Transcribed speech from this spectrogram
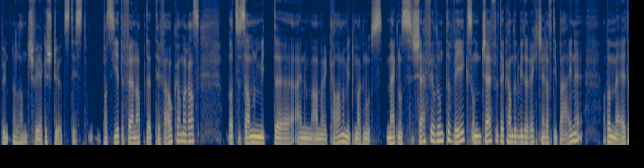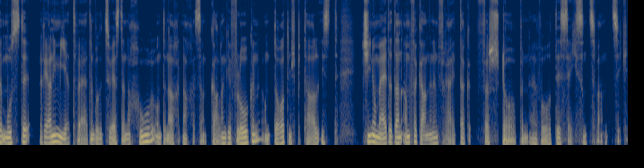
Bündnerland schwer gestürzt ist. Passierte fernab der TV-Kameras, war zusammen mit äh, einem Amerikaner, mit Magnus, Magnus Sheffield unterwegs und Sheffield, der kam dann wieder recht schnell auf die Beine, aber Mäder musste reanimiert werden, wurde zuerst dann nach Chur und danach nach St. Gallen geflogen und dort im Spital ist Gino Mäder dann am vergangenen Freitag verstorben. Er wurde 26.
